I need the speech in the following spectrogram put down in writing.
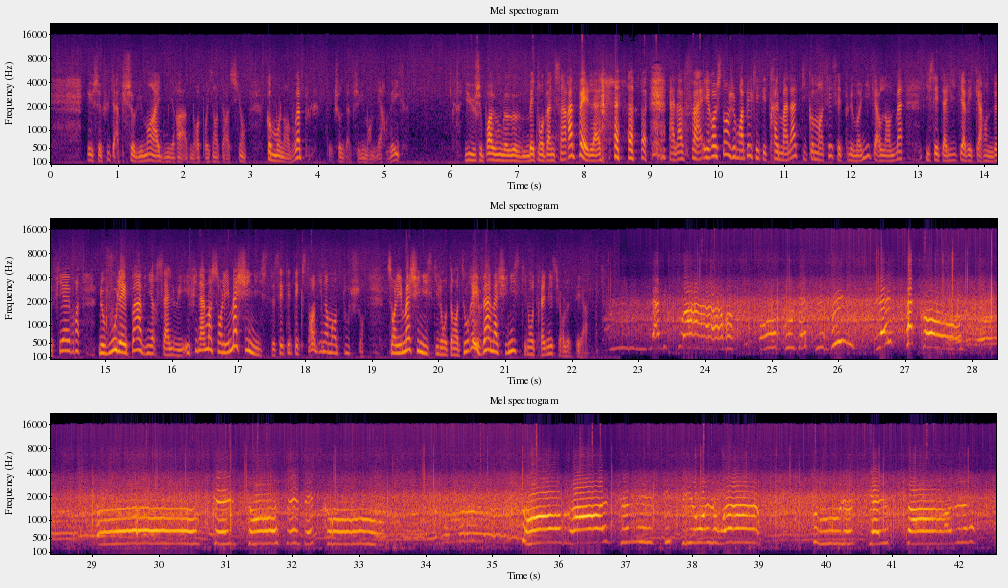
Et ce fut absolument admirable, une représentation comme on n'en voit plus, quelque chose d'absolument merveilleux je sais pas, mettons 25 rappels à, la fin. Et Rostand, je me rappelle qu'il était très malade, qu'il commençait cette pneumonie, car le lendemain, il s'est alité avec 42 fièvres, ne voulait pas venir saluer. Et finalement, ce sont les machinistes, c'était extraordinairement touchant, ce sont les machinistes qui l'ont entouré, 20 machinistes qui l'ont traîné sur le théâtre. La victoire hjelp,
